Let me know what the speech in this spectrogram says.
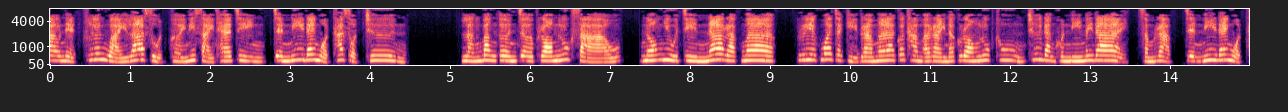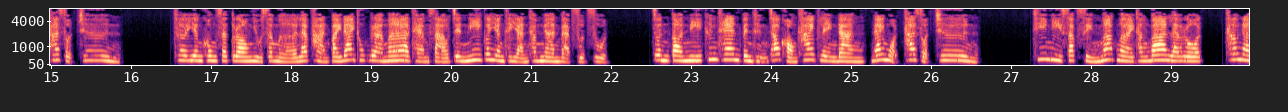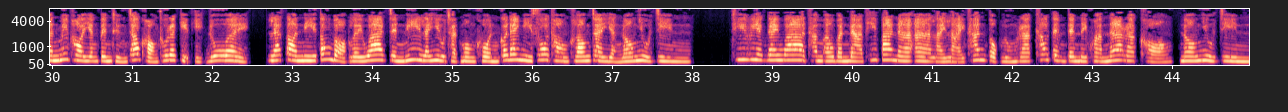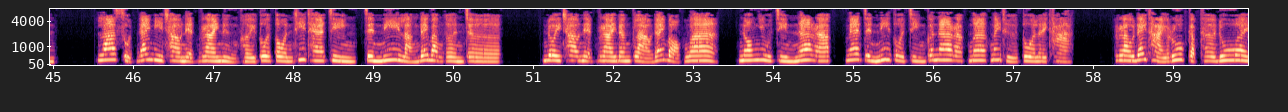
ชาวเน็ตเคลื่อนไหวล่าสุดเผยนิสัยแท้จริง เจนนี่ได้หมดถ้าสดชื่น หลังบังเอิญเจอพร้อมลูกสาว น้องยูจินน่ารักมาก เรียกว่าจะกี่ดราม่าก็ทำอะไรนักร้องลูกทุ่ง ชื่อดังคนนี้ไม่ได้สำหรับเจนนี่ได้หมดถ้าสดชื่น เธอยังคงสตรองอยู่เสมอและผ่านไปได้ทุกดราม่าแถมสาวเจนนี่ก็ยังขยันทำงานแบบสุดๆ จนตอนนี้ขึ้นแท่นเป็นถึงเจ้าของค่ายเพลงดัง ได้หมดถ้าสดชื่นที่มีทรัพย์สินมากมายทั้งบ้านและรถ เท่านั้นไม่พอยังเป็นถึงเจ้าของธุรกิจอีกด้วย และตอนนี้ต้องบอกเลยว่าเจนนี่และยูฉัดมงคลก็ได้มีโซ่ทองคล้องใจอย่างน้องยูจิน ที่เรียกได้ว่าทำเอาบรรดาพี่ป้านาอาหลายๆ ท่านตกหลุมรักเข้าเต็มๆในความน่ารักของน้องยูจินล่าสุดได้มีชาวเน็ตรายหนึ่งเผยตัวตนที่แท้จริง เจนนี่หลังได้บังเอิญเจอ โดยชาวเน็ตรายดังกล่าวได้บอกว่า น้องยูจินน่ารัก แม่เจนนี่ตัวจริงก็น่ารักมากไม่ถือตัวเลยค่ะ เราได้ถ่ายรูปกับเธอด้วย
